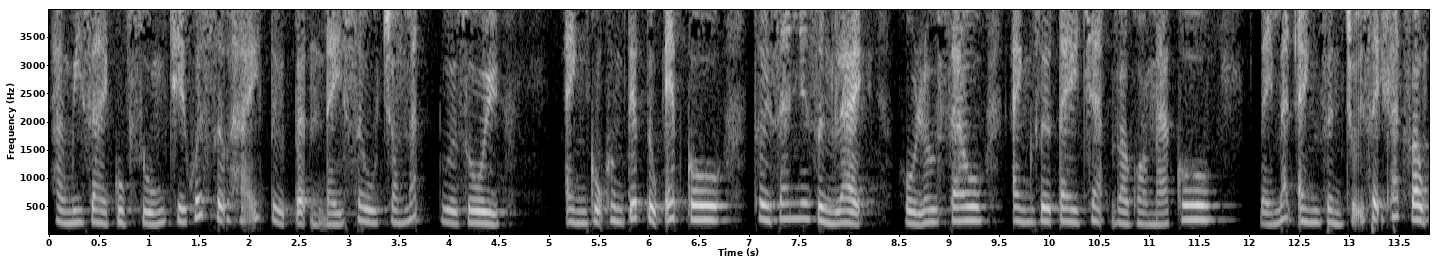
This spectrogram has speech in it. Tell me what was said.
Hàng mi dài cụp xuống che khuất sợ hãi từ tận đáy sâu trong mắt vừa rồi. Anh cũng không tiếp tục ép cô, thời gian như dừng lại. Hồi lâu sau, anh giơ tay chạm vào gò má cô. Đáy mắt anh dần trỗi dậy khát vọng,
